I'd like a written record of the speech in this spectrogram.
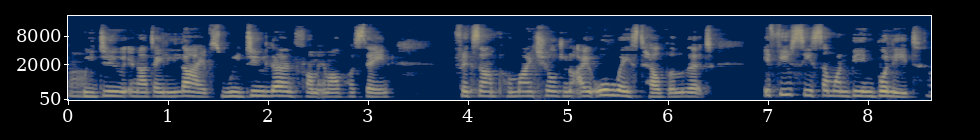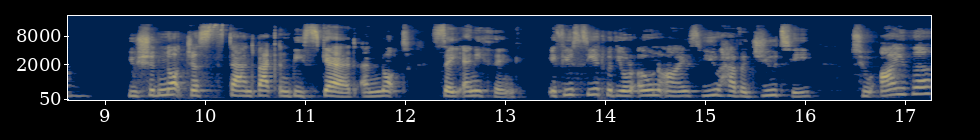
mm. we do in our daily lives we do learn from imam hussein for example my children i always tell them that if you see someone being bullied mm. You should not just stand back and be scared and not say anything. If you see it with your own eyes, you have a duty to either,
